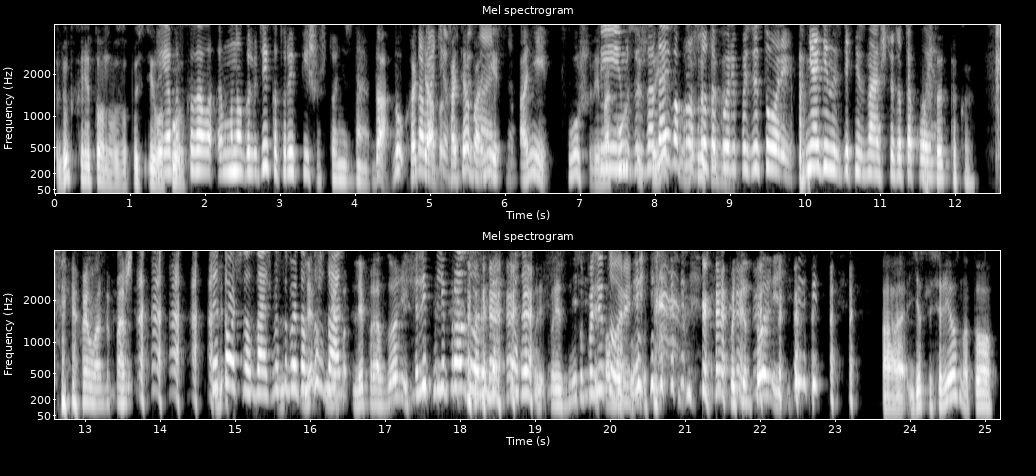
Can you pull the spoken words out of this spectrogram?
Люда Харитонова запустила Ну, Я бы курс. сказала, э, много людей, которые пишут, что они знают. Да, ну хотя Давай бы, честно хотя бы они, они слушали Ты на им курсе, что задай есть вопрос, что такое репозиторий. Ни один из них не знает, что это такое. А что это такое? Ой, ладно, Паша. Ты точно знаешь, мы с тобой это обсуждали. леп- Лепрозорий? Лепрозорий, да. Суппозиторий. Патенторий. А если серьезно, то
